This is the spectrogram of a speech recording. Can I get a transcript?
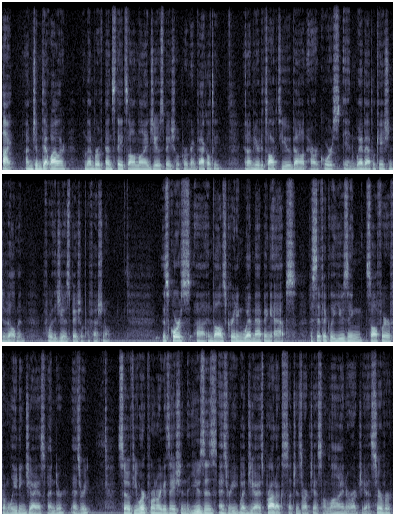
Hi, I'm Jim Detwiler, a member of Penn State's online geospatial program faculty, and I'm here to talk to you about our course in web application development for the geospatial professional. This course uh, involves creating web mapping apps, specifically using software from a leading GIS vendor, Esri. So if you work for an organization that uses Esri WebGIS products, such as ArcGIS Online or ArcGIS Server,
